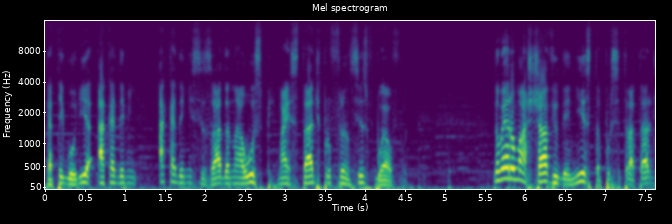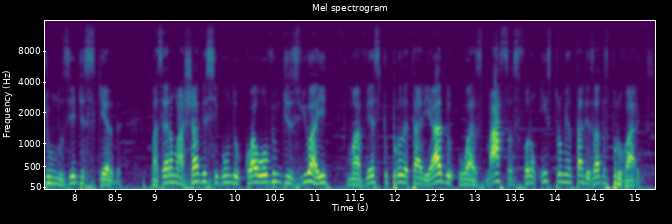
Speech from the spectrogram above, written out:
categoria academi academicizada na USP, mais tarde por Francisco Welford. Não era uma chave udenista por se tratar de um Luzia de esquerda, mas era uma chave segundo o qual houve um desvio aí, uma vez que o proletariado ou as massas foram instrumentalizadas por Vargas.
